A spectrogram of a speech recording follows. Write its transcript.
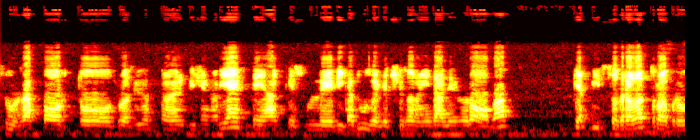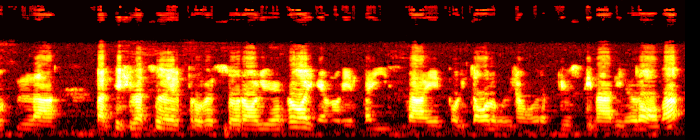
sul rapporto sulla situazione del vicino Oriente e anche sulle ricadute che ci sono in Italia e in Europa, che ha visto tra l'altro la, la partecipazione del professor Oliver Roy, che è un orientalista e politologo diciamo, più stimati in Europa,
